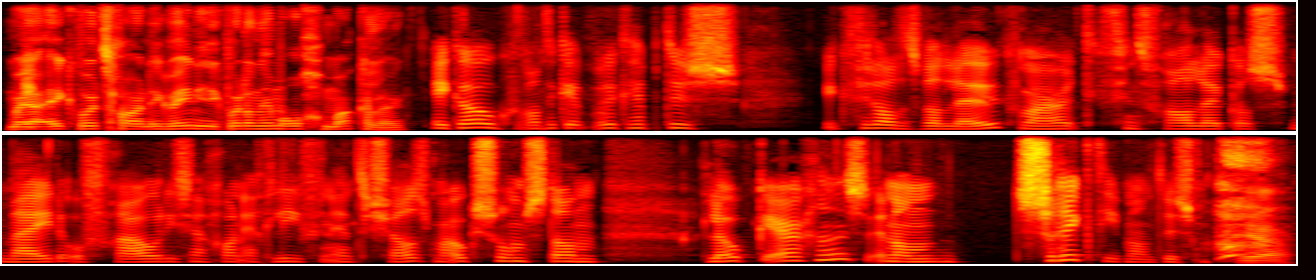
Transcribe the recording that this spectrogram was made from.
Maar ja, ik word gewoon, ik weet niet, ik word dan helemaal ongemakkelijk. Ik ook, want ik heb, ik heb dus... Ik vind het altijd wel leuk, maar ik vind het vooral leuk als meiden of vrouwen... die zijn gewoon echt lief en enthousiast. Maar ook soms dan loop ik ergens en dan schrikt iemand dus van... Ja.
